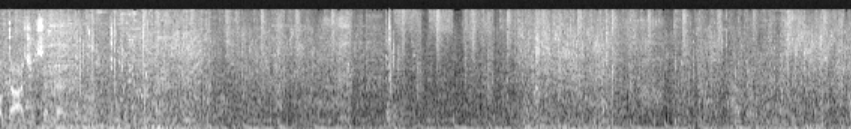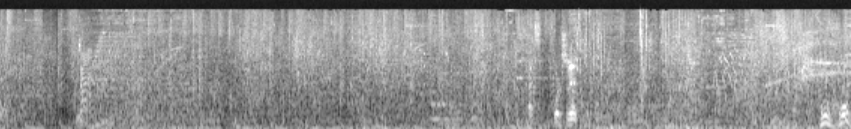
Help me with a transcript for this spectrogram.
Oh god, you said that. That's fortunate.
